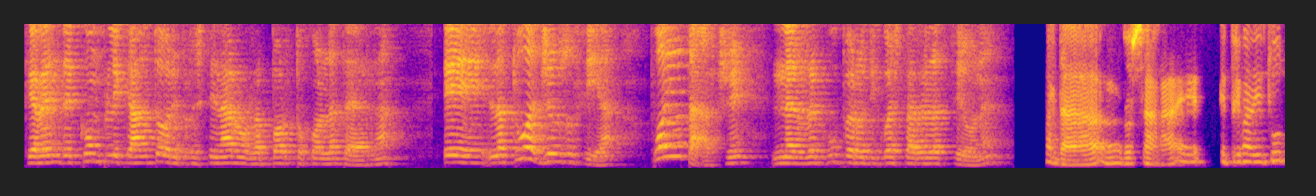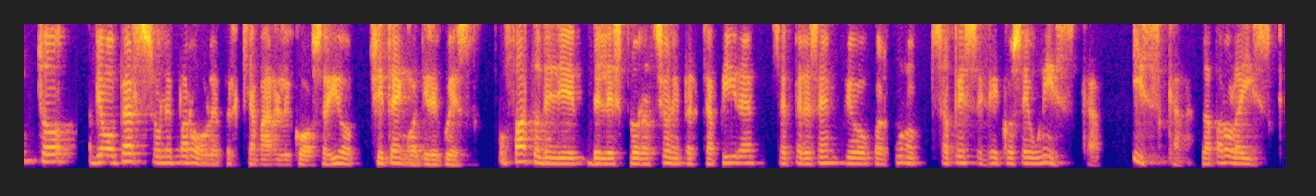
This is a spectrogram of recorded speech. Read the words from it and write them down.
che rende complicato ripristinare un rapporto con la terra? E la tua geosofia può aiutarci nel recupero di questa relazione? Guarda, Rossana, e, e, prima di tutto abbiamo perso le parole per chiamare le cose. Io ci tengo a dire questo. Ho fatto degli, delle esplorazioni per capire se, per esempio, qualcuno sapesse che cos'è un isca. Isca, la parola isca.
